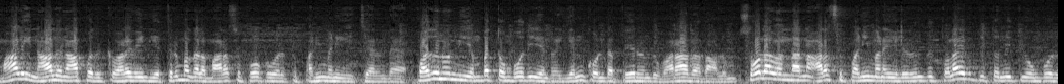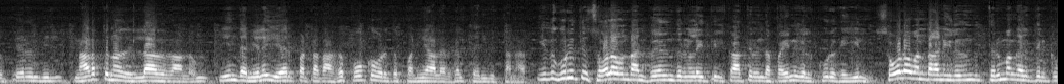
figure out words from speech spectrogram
மாலை நாலு நாற்பதுக்கு வர வேண்டிய திருமங்கலம் அரசு போக்குவரத்து பணிமனையைச் சேர்ந்த பதினொன்னு எண்பத்தொன்பது என்ற எண் கொண்ட பேருந்து வராததாலும் சோழவந்தான் அரசு பணிமனையிலிருந்து தொள்ளாயிரத்தி தொண்ணூத்தி ஒன்பது பேருந்தில் நடத்துனர் இல்லாததாலும் இந்த நிலை ஏற்பட்டதாக போக்குவரத்து பணியாளர்கள் தெரிவித்தனர். இது குறித்து சோழவந்தான் பேருந்து நிலையத்தில் காத்திருந்த பயணிகள் கூறுகையில் சோழவந்தானிலிருந்து திருமங்கலத்திற்கு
